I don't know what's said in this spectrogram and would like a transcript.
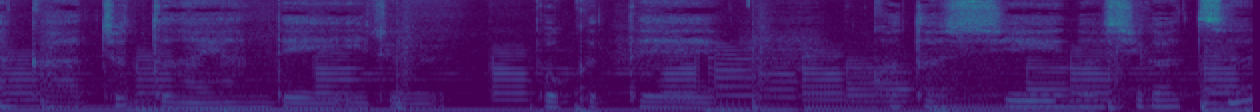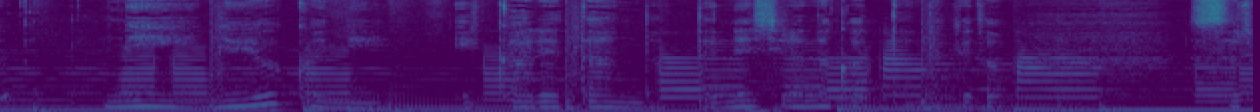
んかちょっと悩んでいる僕って今年の4月にニューヨークに行かれたんだってね知らなかったんだけどそれ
